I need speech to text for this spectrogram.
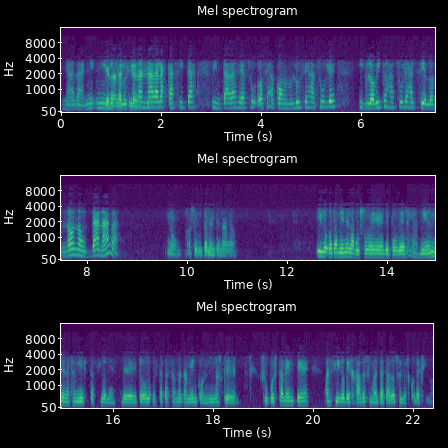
Nada, ni, ni, solucionan nada las casitas pintadas de azul, o sea, con luces azules y globitos azules al cielo. No nos da nada. No, absolutamente nada. Y luego también el abuso de, poder también de las administraciones, de todo lo que está pasando también con niños que supuestamente han sido vejados y maltratados en los colegios.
